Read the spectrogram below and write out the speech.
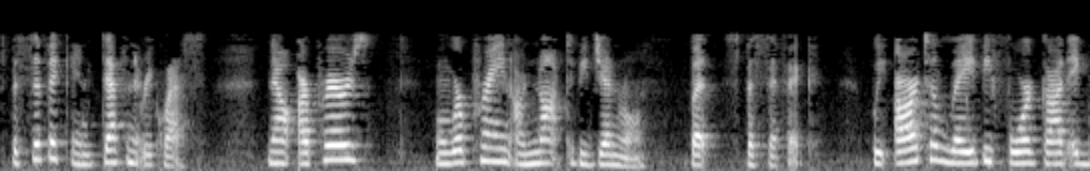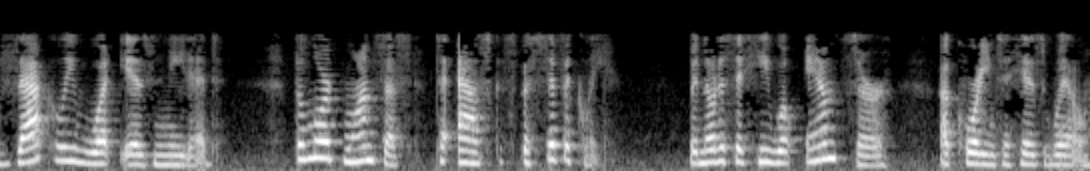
specific and definite requests. Now, our prayers, when we're praying, are not to be general, but specific. We are to lay before God exactly what is needed. The Lord wants us to ask specifically, but notice that He will answer according to His will.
